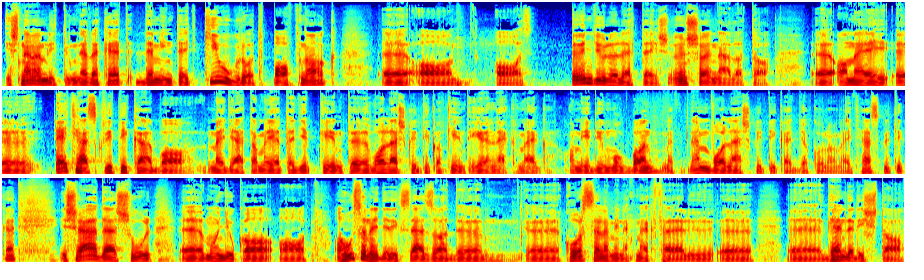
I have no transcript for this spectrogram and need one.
és nem említünk neveket, de mint egy kiugrott papnak a, az öngyűlölete és önsajnálata, amely egyházkritikába megy át, amelyet egyébként valláskritikaként élnek meg a médiumokban, mert nem valláskritikát gyakorolom, egyházkritikát, és ráadásul mondjuk a, a, a 21. század korszellemének megfelelő genderista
